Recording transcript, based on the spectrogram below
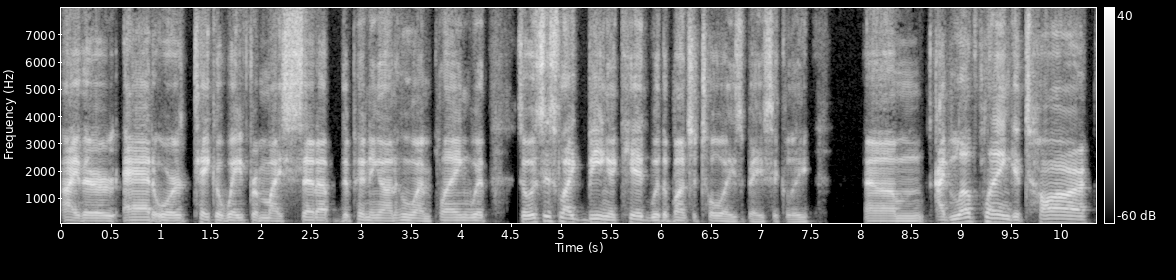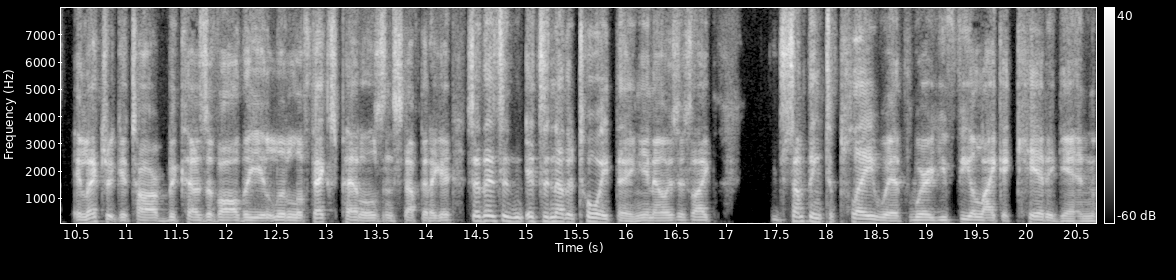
either add or take away from my setup depending on who I'm playing with. So it's just like being a kid with a bunch of toys basically um, I love playing guitar, electric guitar, because of all the little effects pedals and stuff that I get. So that's an, it's another toy thing, you know. It's just like something to play with where you feel like a kid again,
